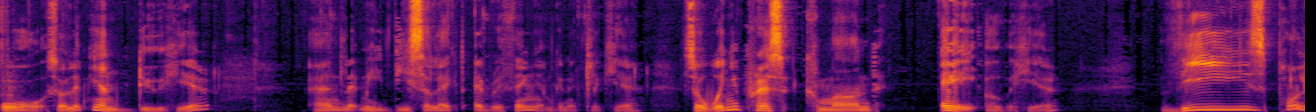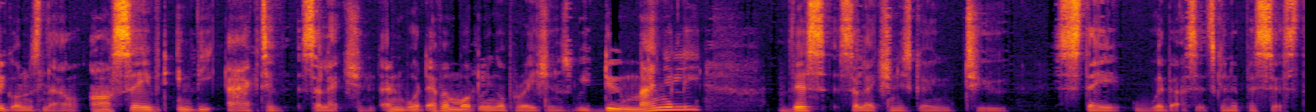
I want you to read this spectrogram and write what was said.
all. So let me undo here and let me deselect everything. I'm going to click here. So when you press Command A over here, these polygons now are saved in the active selection. And whatever modeling operations we do manually, this selection is going to stay with us. It's going to persist.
